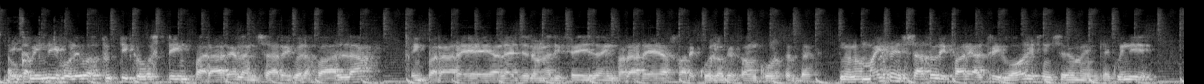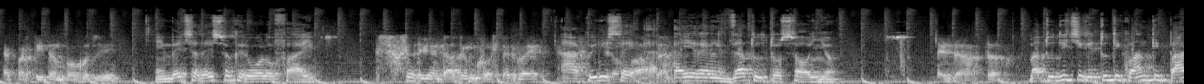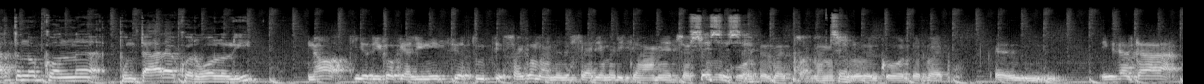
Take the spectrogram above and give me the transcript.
e quindi volevo a tutti i costi imparare a lanciare quella palla, imparare a leggere una difesa, imparare a fare quello che fa un quarterback. Non ho mai pensato di fare altri ruoli sinceramente, quindi è partita un po' così. E invece adesso che ruolo fai? Sono diventato un quarterback. Ah, quindi sei, hai realizzato il tuo sogno. Esatto. Ma tu dici che tutti quanti partono con puntare a quel ruolo lì? No, io dico che all'inizio tutti, sai com'è nelle serie americane, c'è sì, solo sì, il quarterback, sì. parlano solo del quarterback. Ehm, in realtà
